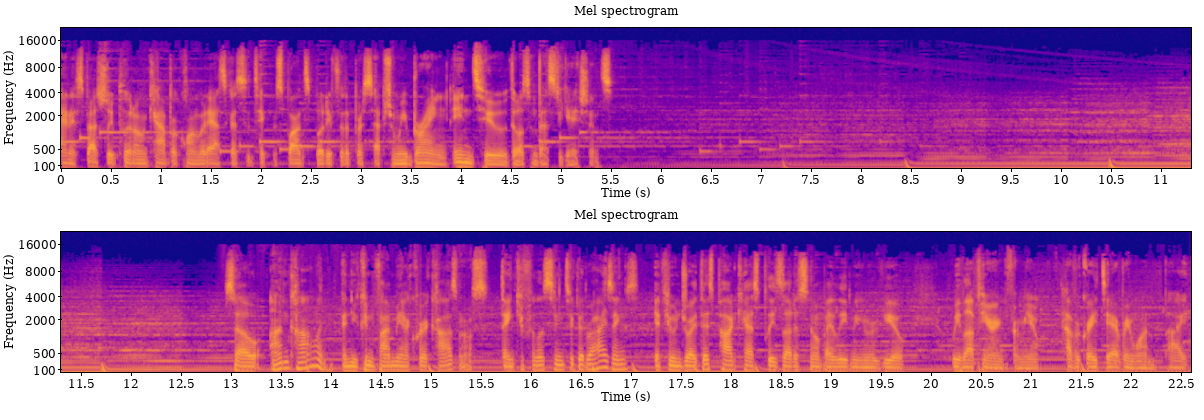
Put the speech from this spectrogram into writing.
and especially Pluto and Capricorn would ask us to take responsibility for the perception we bring into those investigations. So I'm Colin, and you can find me at Queer Cosmos. Thank you for listening to Good Risings. If you enjoyed this podcast, please let us know by leaving a review. We love hearing from you. Have a great day, everyone. Bye.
